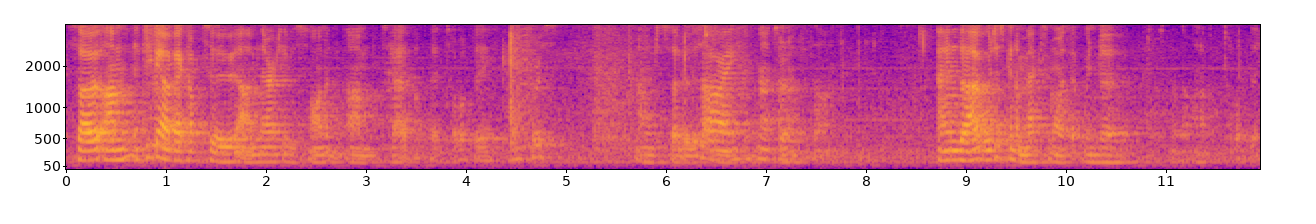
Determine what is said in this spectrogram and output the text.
So um, if you go back up to um, narrative assignment um, tab up there, top up there, okay, for us. Um, just over this one. Sorry. No, it's all right. And uh, we're just going to maximise that window. Just put that one up the top there.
